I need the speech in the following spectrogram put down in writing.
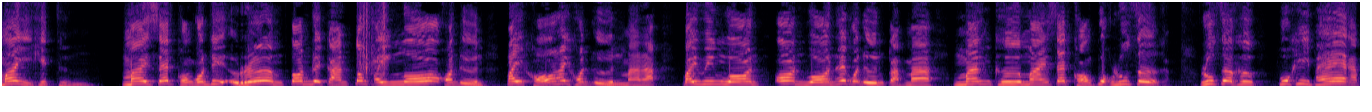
ไม่คิดถึง mindset ของคนที่เริ่มต้นด้วยการต้องไปง้อคนอื่น ไปขอให้คนอื่นมารัก ไปวิงวอนอ้อนวอนให้คนอื่นกลับมา มันคือ mindset ของพวกลูเซอร์ครับลูเซอร์คือพวกขี้แพ้ครับ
